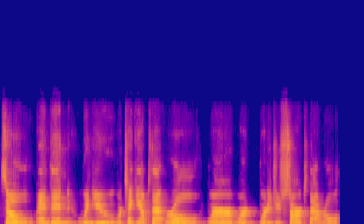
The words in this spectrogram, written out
So, and then when you were taking up that role, where where where did you start that role?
